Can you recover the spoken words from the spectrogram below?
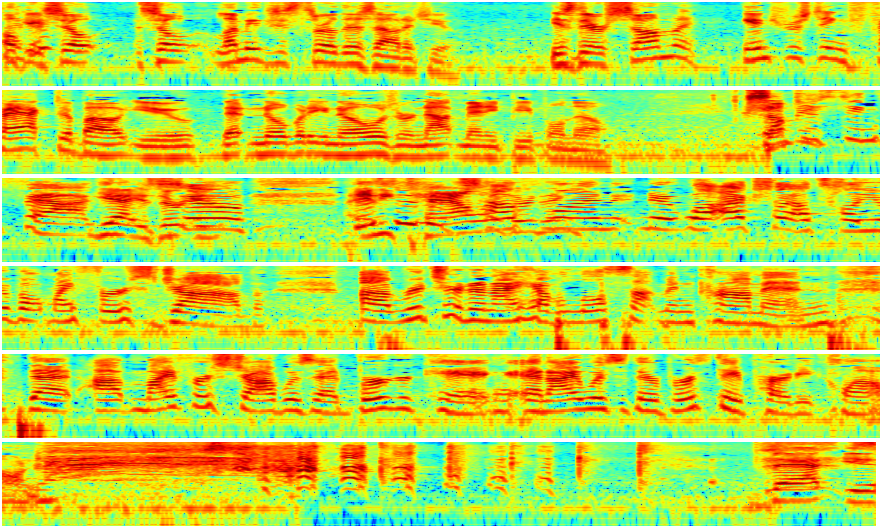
Okay, so so let me just throw this out at you. Is there some interesting fact about you that nobody knows or not many people know? Something- Interesting fact. Yeah, is there so? any this is a tough one. No, well, actually, I'll tell you about my first job. Uh, Richard and I have a little something in common. That uh, my first job was at Burger King, and I was their birthday party clown. That is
